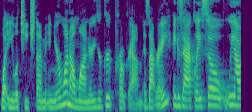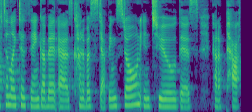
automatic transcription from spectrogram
what you will teach them in your one on one or your group program. Is that right? Exactly. So we often like to think of it as kind of a stepping stone into this kind of path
